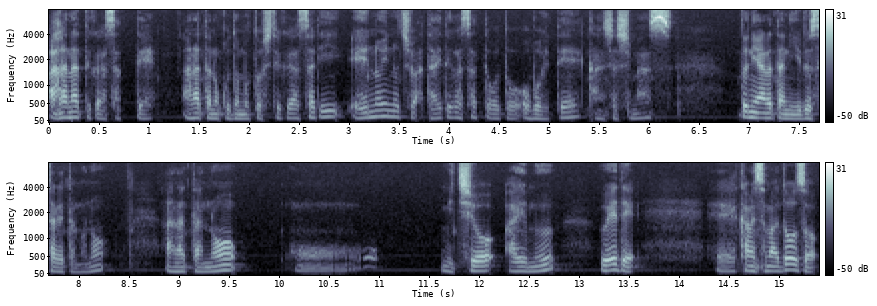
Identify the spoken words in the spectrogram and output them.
あがなってくださってあなたの子供としてくださり永遠の命を与えてくださったことを覚えて感謝します本。当にあなたに許されたものあなたの道を歩む上で神様どうぞ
